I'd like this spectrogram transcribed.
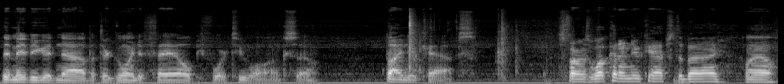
They may be good now, but they're going to fail before too long, so buy new caps. As far as what kind of new caps to buy, well,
